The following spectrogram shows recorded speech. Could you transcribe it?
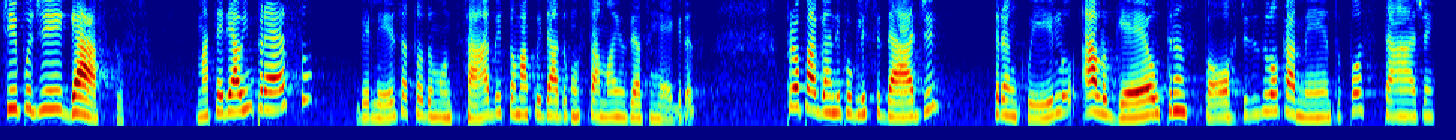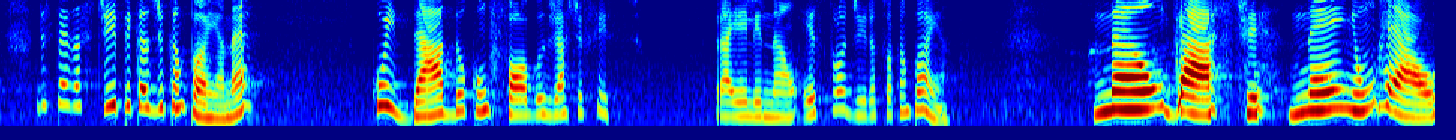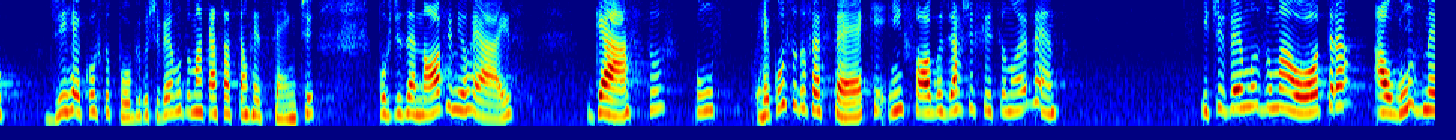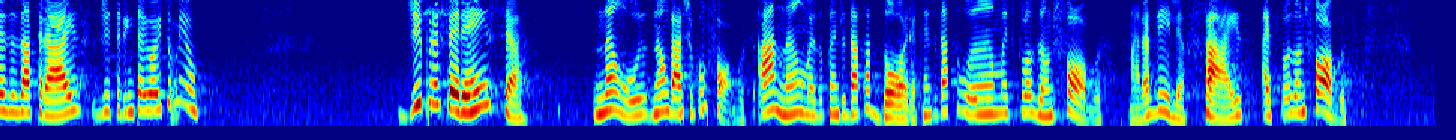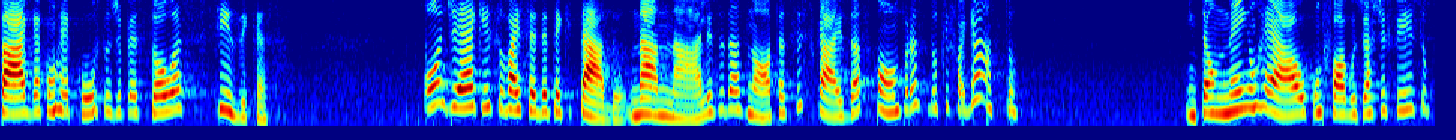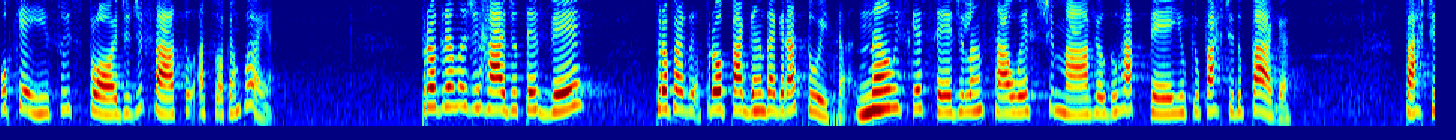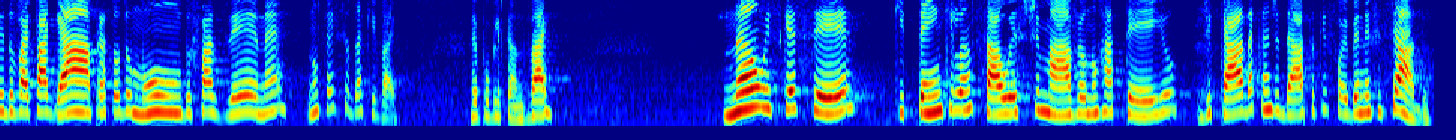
Tipo de gastos. Material impresso, beleza, todo mundo sabe, tomar cuidado com os tamanhos e as regras. Propaganda e publicidade, tranquilo. Aluguel, transporte, deslocamento, postagem, despesas típicas de campanha, né? Cuidado com fogos de artifício, para ele não explodir a sua campanha. Não gaste nenhum real de recurso público. Tivemos uma cassação recente por 19 mil reais, gasto com recurso do FEFEC em fogos de artifício no evento. E tivemos uma outra, alguns meses atrás, de 38 mil. De preferência, não, não gaste com fogos. Ah, não, mas o candidato adora, o candidato ama a explosão de fogos. Maravilha, faz a explosão de fogos. Paga com recursos de pessoas físicas. Onde é que isso vai ser detectado? Na análise das notas fiscais das compras do que foi gasto. Então, nem um real com fogos de artifício, porque isso explode de fato a sua campanha. Programas de rádio, TV, propaganda gratuita. Não esquecer de lançar o estimável do rateio que o partido paga. Partido vai pagar para todo mundo fazer, né? Não sei se o daqui vai. Republicanos, vai? Não esquecer que tem que lançar o estimável no rateio de cada candidato que foi beneficiado.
